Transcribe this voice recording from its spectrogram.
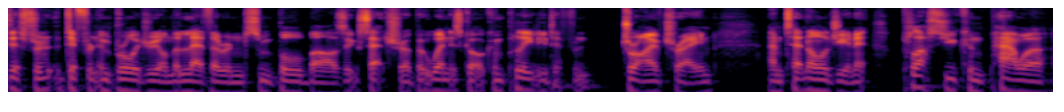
different, different embroidery on the leather and some bull bars, etc. But when it's got a completely different drivetrain and technology in it, plus you can power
